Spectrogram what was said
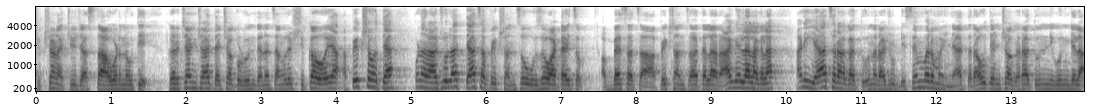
शिक्षणाची जास्त आवड नव्हती. घरच्यांच्या त्याच्याकडून त्यानं चांगलं शिकावं या अपेक्षा होत्या. पण राजूला त्याच अपेक्षांचं ओझं वाटायचं. अभ्यासाचा अपेक्षांचा त्याला राग यायला लागला आणि याच रागातून राजू डिसेंबर महिन्यात राऊत यांच्या घरातून निघून गेला.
